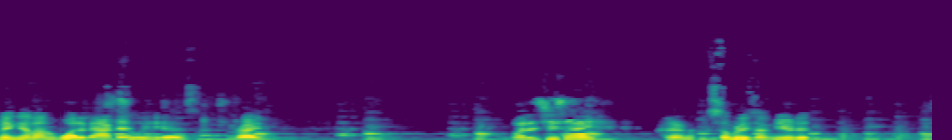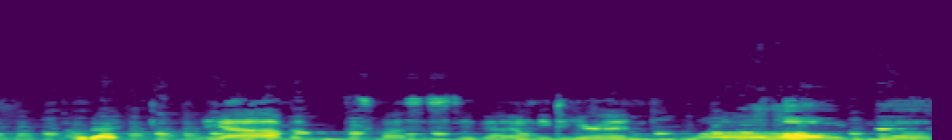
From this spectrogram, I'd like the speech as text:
zooming in on what it actually is, right? What did you say? I don't know. Somebody's unmuted. Who they? Yeah, but this class is stupid. I don't need to hear it. Whoa. Oh no.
